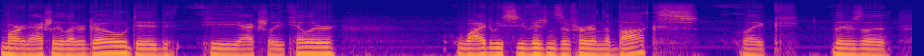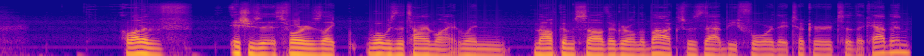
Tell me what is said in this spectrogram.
Martin actually let her go? Did he actually kill her? why do we see visions of her in the box? Like, there's a a lot of issues as far as like what was the timeline when Malcolm saw the girl in the box? Was that before they took her to the cabin?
